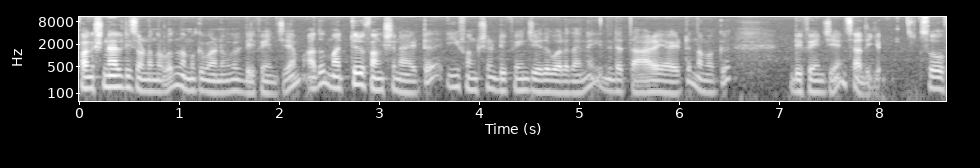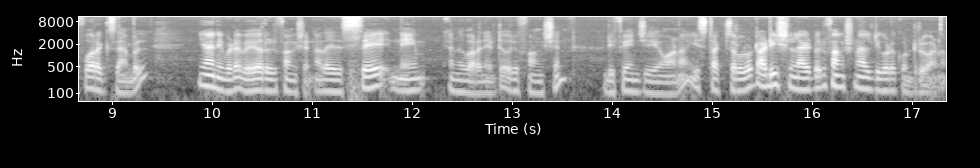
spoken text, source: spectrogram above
ഫംഗ്ഷനാലിറ്റീസ് ഉണ്ടെന്നുള്ളത് നമുക്ക് വേണമെങ്കിൽ ഡിഫൈൻ ചെയ്യാം. അത് മറ്റൊരു ഫംഗ്ഷനായിട്ട് ഈ ഫംഗ്ഷൻ ഡിഫൈൻ ചെയ്ത പോലെ തന്നെ ഇതിന്റെ താഴെയായിട്ട് നമുക്ക് ഡിഫൈൻ ചെയ്യാൻ സാധിക്കും. സോ ഫോർ എക്സാമ്പിൾ ഞാനിവിടെ വേറൊരു ഫംഗ്ഷൻ അതായത് സേ നെയിം എന്ന് പറഞ്ഞിട്ട് ഒരു ഫംഗ്ഷൻ ഡിഫൈൻ ചെയ്യുവാണ്. ഈ സ്ട്രക്ചറിലോട്ട് അഡീഷണൽ ആയിട്ട് ഒരു ഫംഗ്ഷനാലിറ്റി കൂടെ കൊണ്ടുവരുവാണ്.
